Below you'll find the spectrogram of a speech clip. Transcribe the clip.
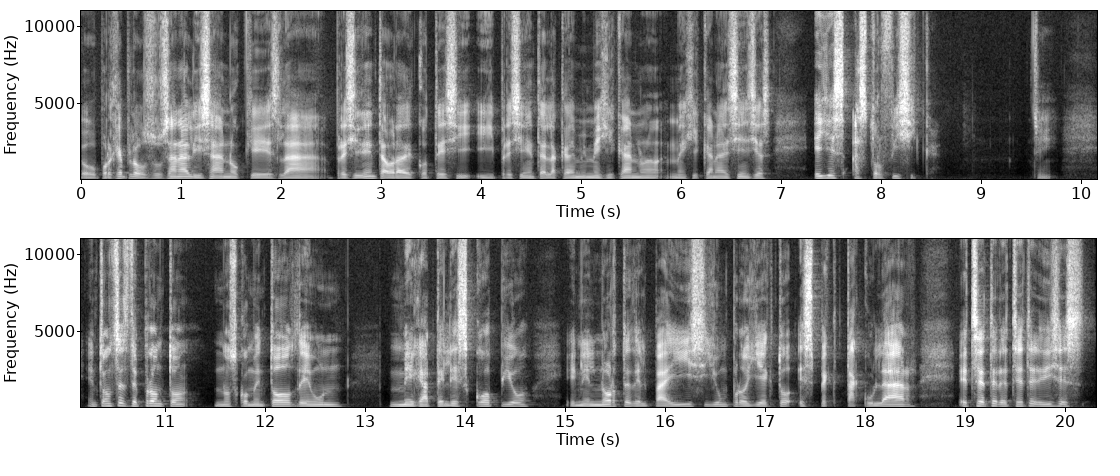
o por ejemplo Susana Lizano, que es la presidenta ahora de COTESI y presidenta de la Academia Mexicana de Ciencias, ella es astrofísica. ¿sí? Entonces de pronto nos comentó de un megatelescopio en el norte del país y un proyecto espectacular, etcétera, etcétera. Y dices,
